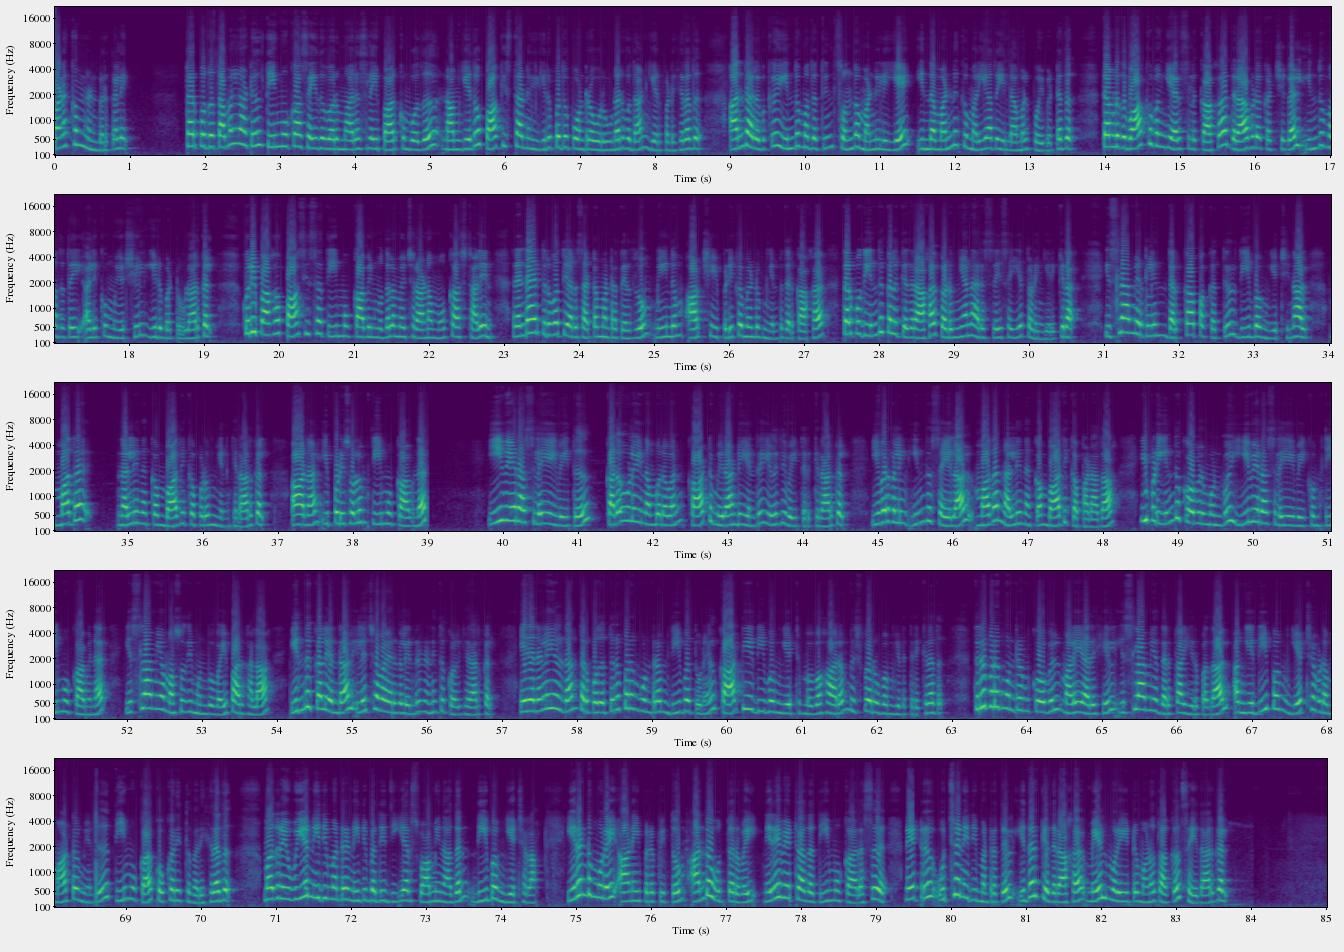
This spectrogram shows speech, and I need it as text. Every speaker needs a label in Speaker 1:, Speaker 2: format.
Speaker 1: வணக்கம் நண்பர்களே. தற்போது தமிழ்நாட்டில் திமுக செய்து வரும் அரசியலை பார்க்கும்போது நாம் ஏதோ பாகிஸ்தானில் இருப்பது போன்ற ஒரு உணர்வு தான் ஏற்படுகிறது. அந்த அளவுக்கு இந்து மதத்தின் சொந்த மண்ணிலேயே இந்த மண்ணுக்கு மரியாதை இல்லாமல் போய்விட்டது. தங்களது வாக்கு வங்கி அரசியலுக்காக திராவிட கட்சிகள் இந்து மதத்தை அளிக்கும் முயற்சியில் ஈடுபட்டுள்ளார்கள். குறிப்பாக பாசிச திமுகவின் முதலமைச்சரான மு க ஸ்டாலின் இரண்டாயிரத்தி இருபத்தி ஆறு சட்டமன்ற தேர்தலும் மீண்டும் ஆட்சியை பிடிக்க வேண்டும் என்பதற்காக தற்போது இந்துக்களுக்கு எதிராக கடுமையான அரசியலை செய்ய தொடங்கியிருக்கிறார். தாயின் தர்கா பக்கத்தில் தீபம் ஏற்றினால் மத நல்லிணக்கம் பாதிக்கப்படும் என்கிறார்கள். ஆனால் இப்படி சொல்லும் திமுகவினர் ஈவேரா சிலையை வைத்து கடவுளை நம்புறவன் காட்டு மிராண்டி என்று எழுதி வைத்திருக்கிறார்கள். இவர்களின் இந்த செயலால் மத நல்லிணக்கம் பாதிக்கப்படாதா? இப்படி இந்து கோவில் முன்பு ஈவேரா சிலையை வைக்கும் திமுகவினர் இஸ்லாமிய மசூதி முன்பு வைப்பார்களா? இந்துக்கள் என்றால் இளிச்சவாயர்கள் என்று நினைத்துக் கொள்கிறார்கள். இந்த நிலையில்தான் தற்போது திருப்பரங்குன்றம் தீபத்தூணில் கார்த்திகை தீபம் ஏற்றும் விவகாரம் விஸ்வரூபம் எடுத்திருக்கிறது. திருப்பரங்குன்றம் கோவில் மலை அருகில் இஸ்லாமிய தர்கா இருப்பதால் அங்கே தீபம் ஏற்றவிட மாட்டோம் என்று திமுக கொக்கரித்து வருகிறது. மதுரை உயர் நீதிமன்ற நீதிபதி ஜி ஆர் சுவாமிநாதன் தீபம் ஏற்றலாம். இரண்டு முறை ஆணை பிறப்பித்தும் அந்த உத்தரவை நிறைவேற்றாத திமுக அரசு நேற்று உச்சநீதிமன்றத்தில் இதற்கெதிராக மேல்முறையீட்டு மனு தாக்கல் செய்தார்கள்.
